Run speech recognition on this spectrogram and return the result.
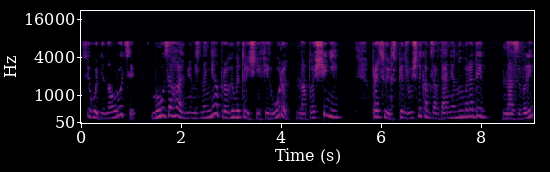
Сьогодні на уроці ми узагальнюємо знання про геометричні фігури на площині. Працюємо з підручником завдання номер 1 Назви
